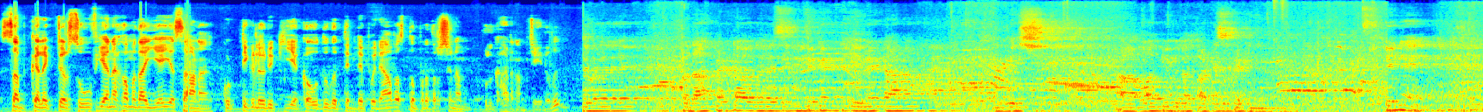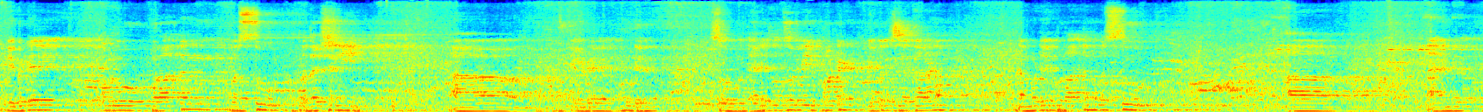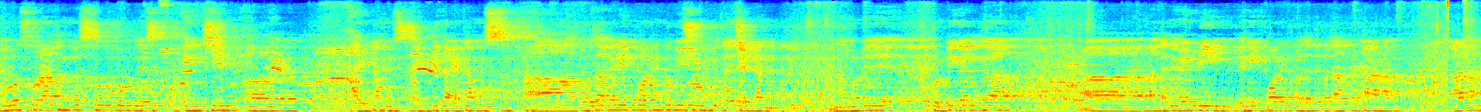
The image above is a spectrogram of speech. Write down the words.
Sub collector Sufiyan Ahammed I A S ആണ് കുട്ടികളൊരുക്കിയ കൗതുകത്തിന്റെ പുരാവസ്തു പ്രദർശനം ഉദ്ഘാടനം ചെയ്തത്. വിച്ച് ഓൾ പിന്നെ ഇവിടെ ഒരു പുറത്തൻ വസ്തു പ്രദർശനി ഇവിടെ ഉണ്ട്. So that is also very important because പുരാതന uh, and those Puratan Vastu, these ancient or items, antique items, uh, those are very important to be shown to the children. നമ്മുടെ കുട്ടികൾക്ക് അതിനു വേണ്ടി വെരി ഇമ്പോർട്ടന്റ് വളരെ പ്രധാനപ്പെട്ടാണ് കാരണം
